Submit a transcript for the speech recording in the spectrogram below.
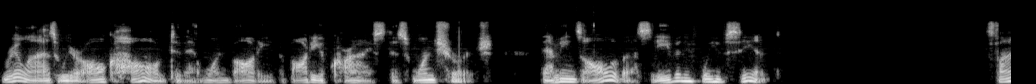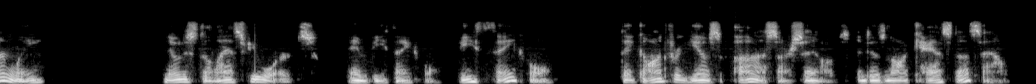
Realize we are all called to that one body, the body of Christ, this one church. That means all of us, even if we have sinned. Finally, notice the last few words and be thankful. Be thankful that God forgives us ourselves and does not cast us out.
